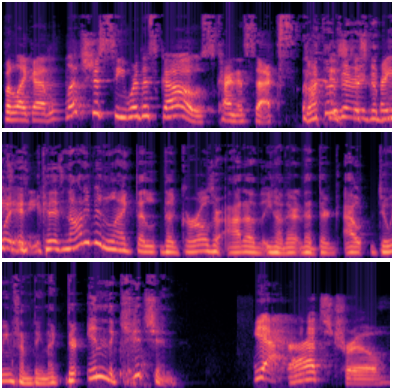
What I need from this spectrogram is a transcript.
but like a let's just see where this goes kind of sex That's a very good crazy point to me. because it's not even like the the girls are out of you know they're that they're out doing something like they're in the kitchen. yeah That's true.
